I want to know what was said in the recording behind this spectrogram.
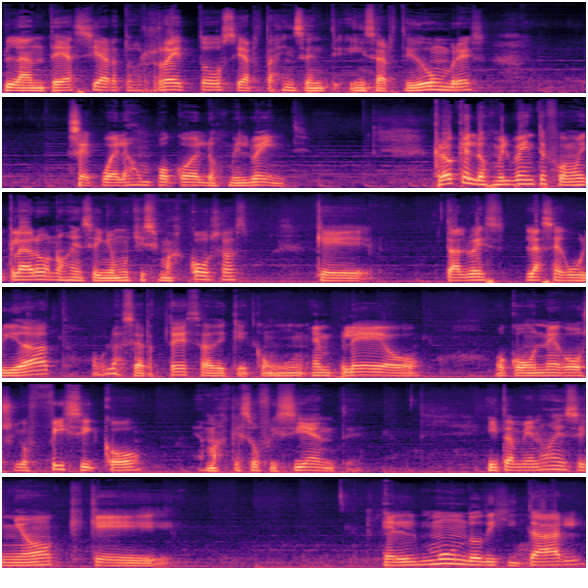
plantea ciertos retos, ciertas incertidumbres, secuelas un poco del 2020 Creo que el 2020 fue muy claro, nos enseñó muchísimas cosas, que tal vez la seguridad o la certeza de que con un empleo o con un negocio físico es más que suficiente. Y también nos enseñó que el mundo digital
